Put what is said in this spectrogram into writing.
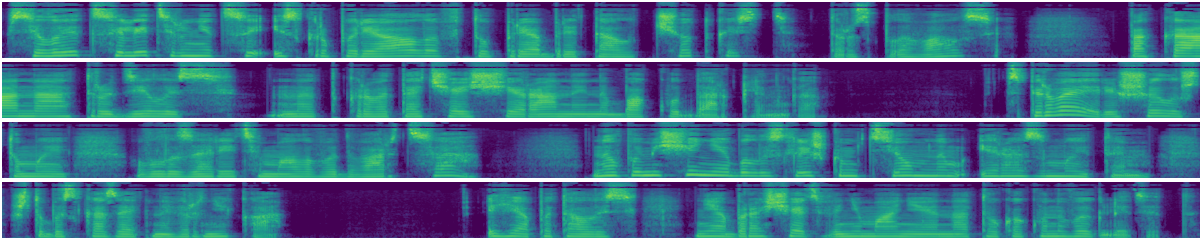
Силуэт целительницы из корпориалов то приобретал четкость, то расплывался, пока она трудилась над кровоточащей раной на боку Дарклинга. Сперва я решила, что мы в лазарете Малого дворца, но помещение было слишком темным и размытым, чтобы сказать наверняка. Я пыталась не обращать внимания на то, как он выглядит.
